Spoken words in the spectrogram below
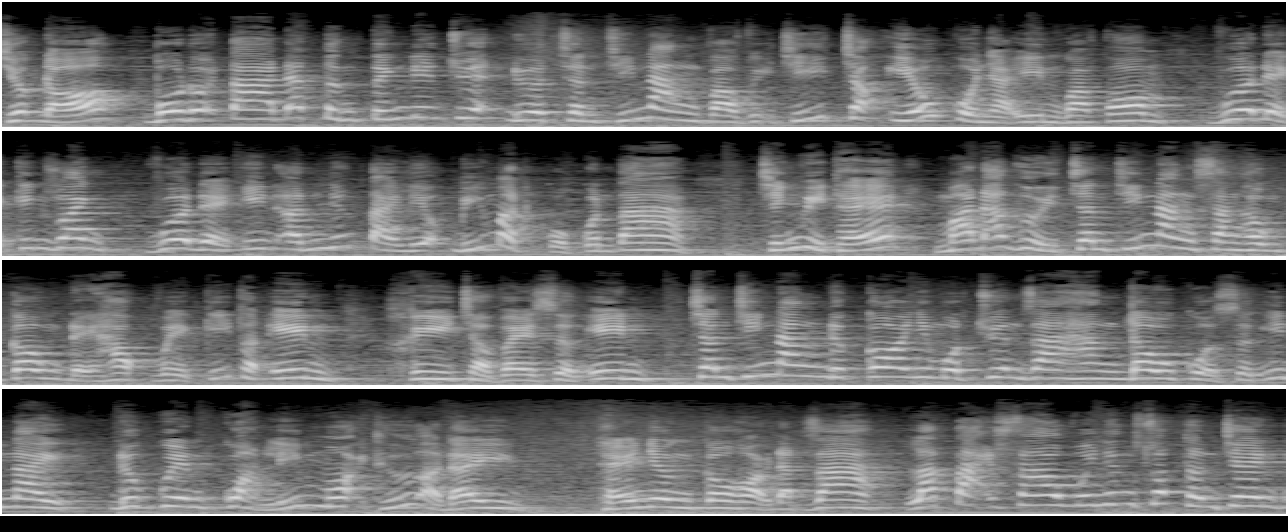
Trước đó, bộ đội ta đã từng tính đến chuyện đưa Trần Trí Năng vào vị trí trọng yếu của nhà in Waform, vừa để kinh doanh, vừa để in ấn những tài liệu bí mật của quân ta. Chính vì thế mà đã gửi Trần Chí Năng sang Hồng Kông để học về kỹ thuật in. Khi trở về xưởng in, Trần Chí Năng được coi như một chuyên gia hàng đầu của xưởng in này, được quyền quản lý mọi thứ ở đây. Thế nhưng câu hỏi đặt ra là tại sao với những xuất thân trên,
